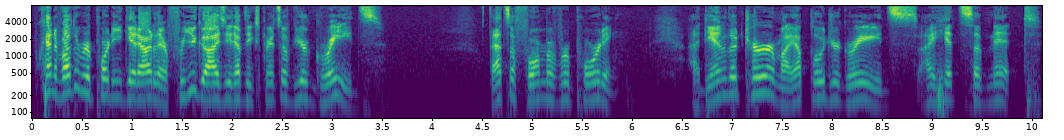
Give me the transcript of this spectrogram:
what kind of other reporting you get out of there? For you guys, you'd have the experience of your grades. That's a form of reporting. At the end of the term, I upload your grades. I hit submit.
